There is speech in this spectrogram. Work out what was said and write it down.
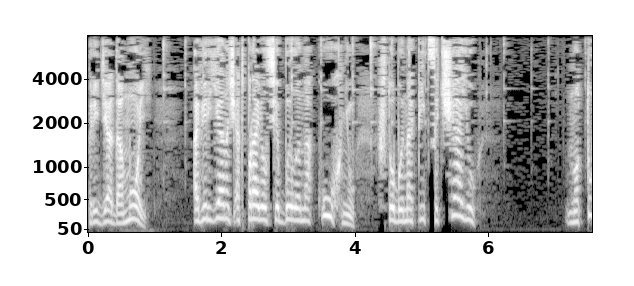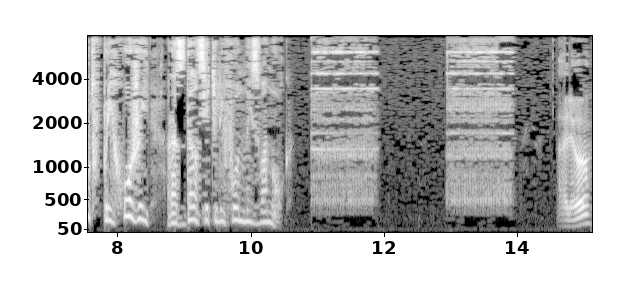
Придя домой, Аверьяныч отправился было на кухню, чтобы напиться чаю, но тут в прихожей раздался телефонный звонок. Алло?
